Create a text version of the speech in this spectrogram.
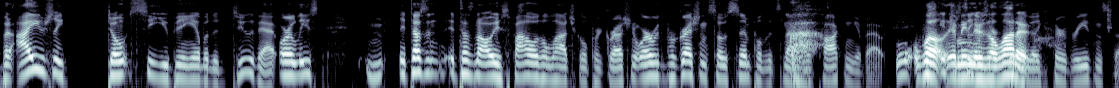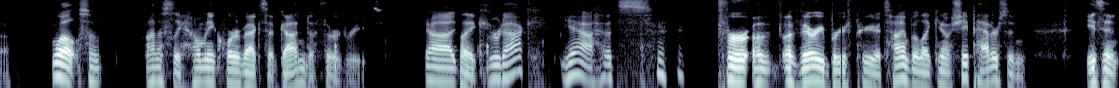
but I usually don't see you being able to do that, or at least it doesn't it doesn't always follow the logical progression, or the progression's so simple that it's not worth talking about. Well, I mean, there's a lot of- like third reads and stuff. Well, so honestly, how many quarterbacks have gotten to third reads? Uh, Like- Rudock, yeah, that's for a, a very brief period of time. But like you know, Shea Patterson isn't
